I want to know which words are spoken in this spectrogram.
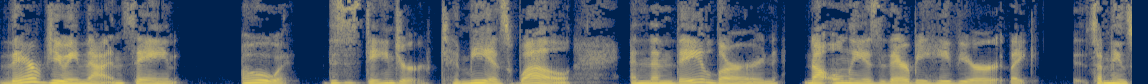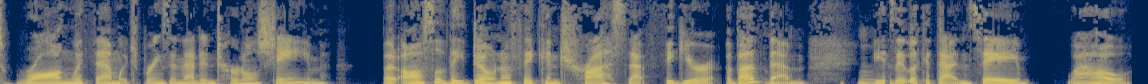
They're viewing that and saying, Oh, this is danger to me as well. And then they learn not only is their behavior like something's wrong with them, which brings in that internal shame, but also they don't know if they can trust that figure above them mm-hmm. because they look at that and say, wow,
